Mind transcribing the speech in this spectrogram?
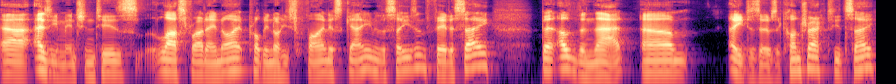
Uh, as you mentioned, his last Friday night, probably not his finest game of the season, fair to say. But other than that, um, he deserves a contract, you'd say.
